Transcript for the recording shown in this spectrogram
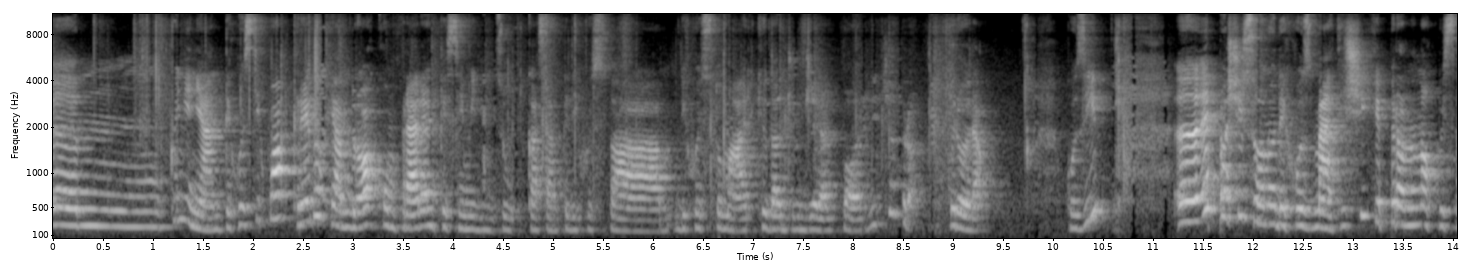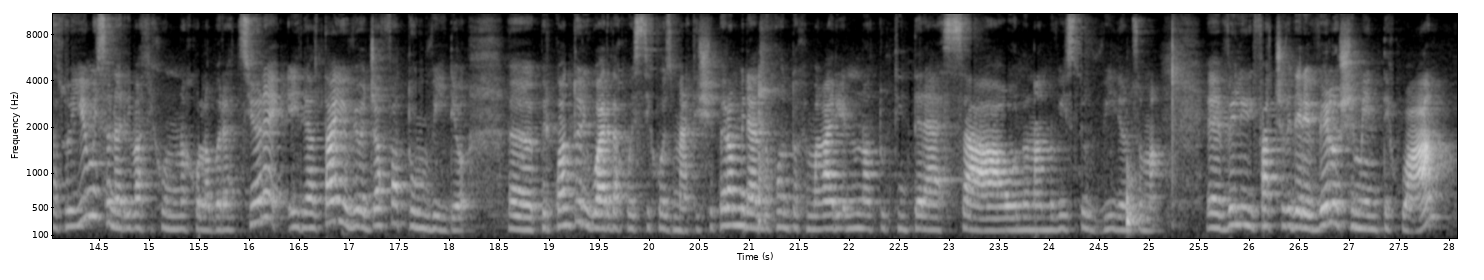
ehm, quindi niente questi qua credo che andrò a comprare anche semi di zucca sempre di, questa, di questo marchio da aggiungere al porridge però per ora così. Uh, e poi ci sono dei cosmetici che però non ho acquistato io, mi sono arrivati con una collaborazione. In realtà io vi ho già fatto un video uh, per quanto riguarda questi cosmetici, però mi rendo conto che magari non a tutti interessa o non hanno visto il video, insomma eh, ve li faccio vedere velocemente qua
